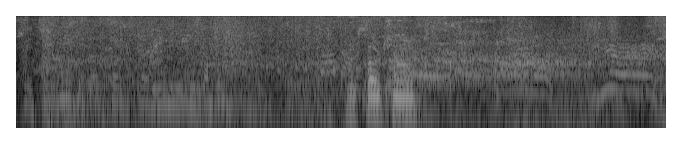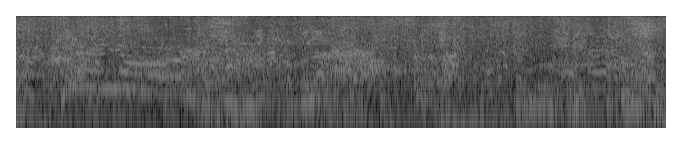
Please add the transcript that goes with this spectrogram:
Przeciwnik został seryjnym zabójcą. Wykończą. Przeciwnik pokonany. Sojusznik pokonany.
